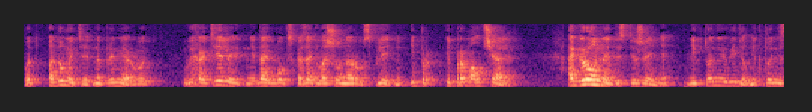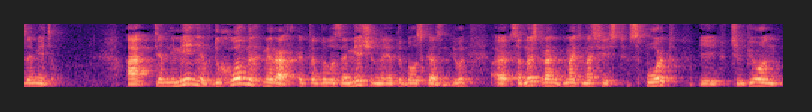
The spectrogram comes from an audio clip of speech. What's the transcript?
Вот подумайте, например, вот вы хотели, не дай Бог сказать лошонару, сплетню, и, про, и промолчали. Огромное достижение. Никто не увидел, никто не заметил. А тем не менее, в духовных мирах это было замечено, это было сказано. И вот, э, с одной стороны, понимаете, у нас есть спорт, и чемпион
